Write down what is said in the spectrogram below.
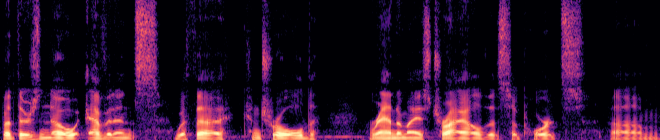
But there's no evidence with a controlled randomized trial that supports um,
